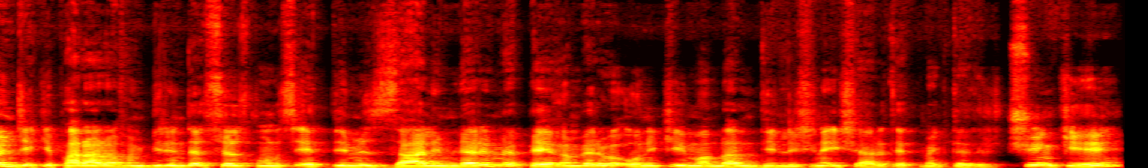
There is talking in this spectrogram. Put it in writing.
önceki paragrafın birinde söz konusu ettiğimiz zalimlerin ve peygamber ve 12 imamların dirilişine işaret etmektedir. Çünkü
